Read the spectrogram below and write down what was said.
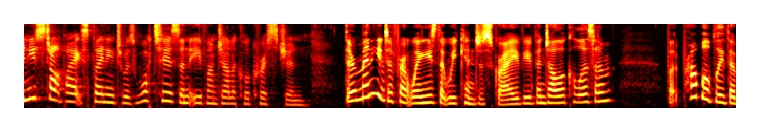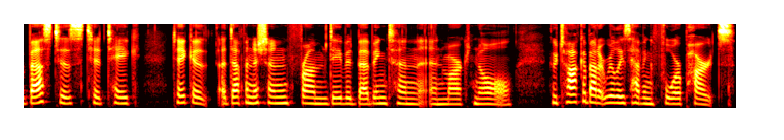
Can you start by explaining to us what is an evangelical Christian? There are many different ways that we can describe evangelicalism, but probably the best is to take take a, a definition from David Bebbington and Mark Noll, who talk about it really as having four parts.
